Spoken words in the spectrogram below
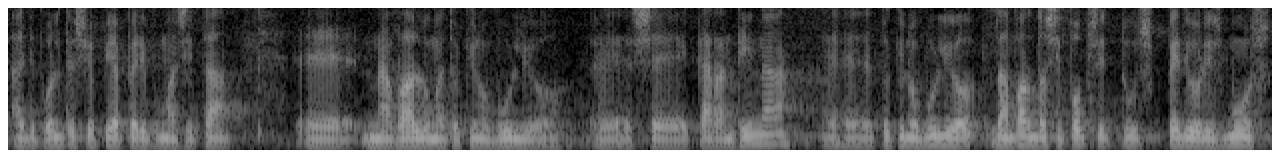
αντιπολίτευση η οποία περίπου μας ζητά να βάλουμε το Κοινοβούλιο σε καραντίνα. Το Κοινοβούλιο λαμβάνοντας υπόψη τους περιορισμούς,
